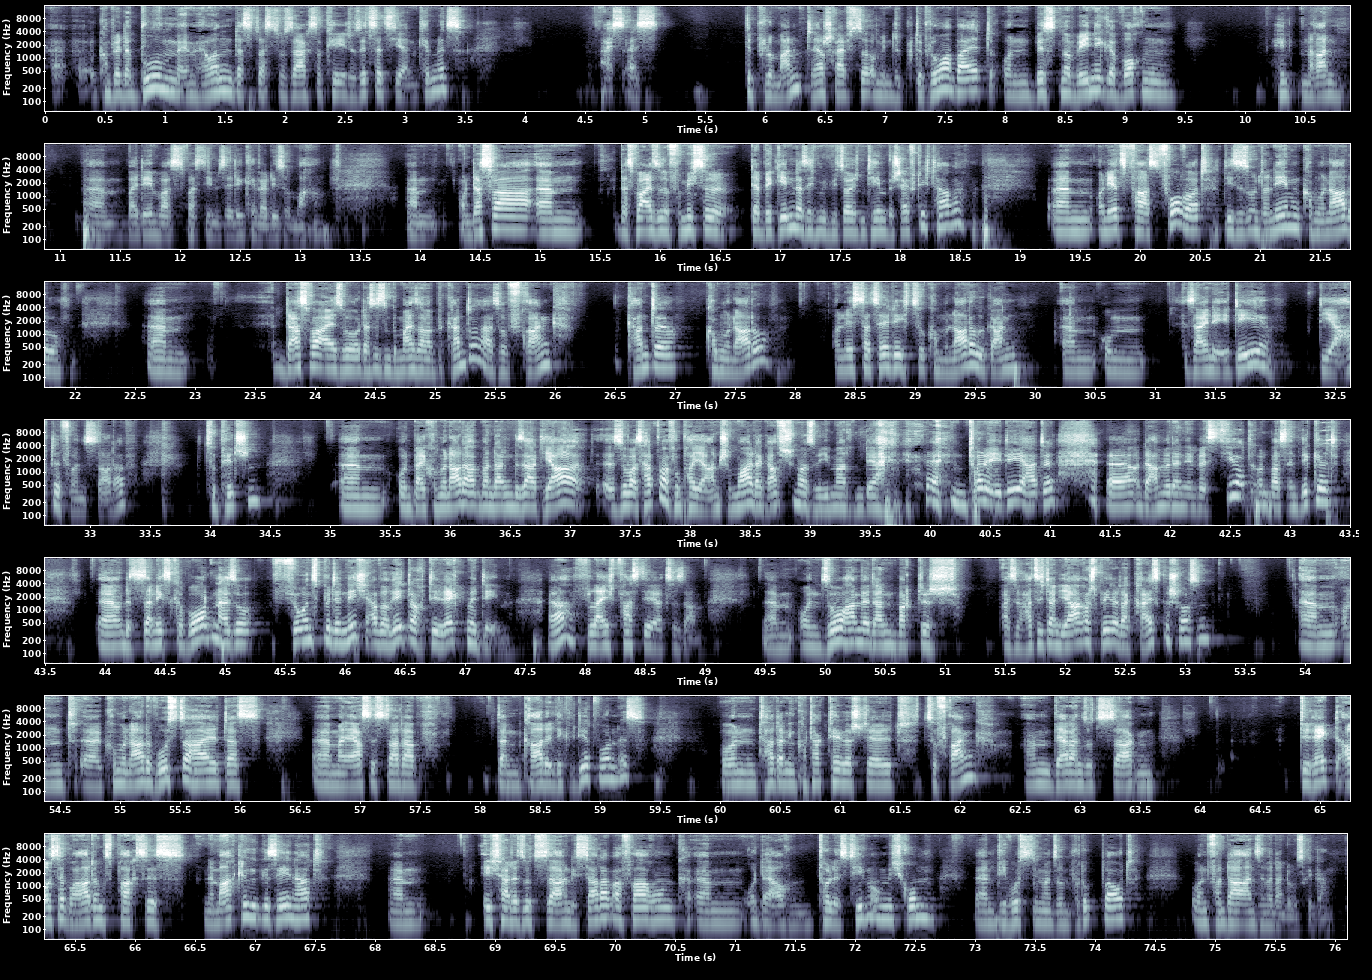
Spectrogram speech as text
äh, kompletter Boom im Hirn, dass, dass du sagst, okay, du sitzt jetzt hier in Chemnitz als, als Diplomant, ja, schreibst du um die Diplomarbeit und bist nur wenige Wochen hinten ran ähm, bei dem, was, was die im Silicon Valley so machen. Ähm, und das war, ähm, das war also für mich so der Beginn, dass ich mich mit solchen Themen beschäftigt habe. Ähm, und jetzt fast forward, dieses Unternehmen Comunado, ähm, das war also, das ist ein gemeinsamer Bekannter, also Frank kannte Comunado und ist tatsächlich zu Comunado gegangen, ähm, um seine Idee, die er hatte für ein Startup, zu pitchen. Ähm, und bei Comunado hat man dann gesagt, ja, sowas hat man vor ein paar Jahren schon mal. Da gab es schon mal so jemanden, der eine tolle Idee hatte. Äh, und da haben wir dann investiert und was entwickelt. Äh, und das ist dann nichts geworden. Also für uns bitte nicht, aber red doch direkt mit dem. Ja, vielleicht passt ihr ja zusammen. Ähm, und so haben wir dann praktisch, also hat sich dann Jahre später der Kreis geschlossen. Ähm, und äh, Comunado wusste halt, dass äh, mein erstes Startup dann gerade liquidiert worden ist und hat dann den Kontakt hergestellt zu Frank, ähm, der dann sozusagen direkt aus der Beratungspraxis eine Marktlücke gesehen hat. Ähm, ich hatte sozusagen die Startup-Erfahrung ähm, und da auch ein tolles Team um mich rum, ähm, die wussten, wie man so ein Produkt baut. Und von da an sind wir dann losgegangen.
